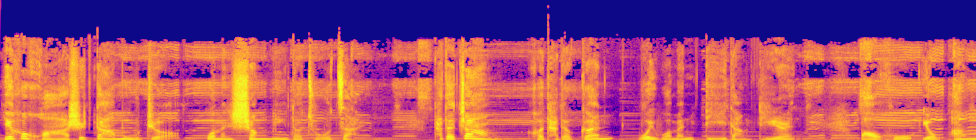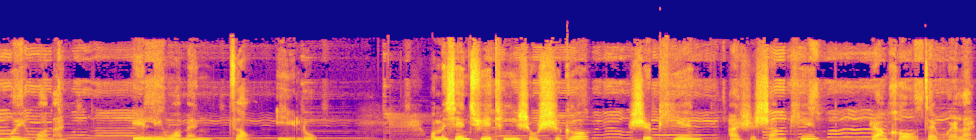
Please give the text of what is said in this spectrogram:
耶和华是大牧者，我们生命的主宰，他的杖和他的竿为我们抵挡敌人，保护又安慰我们，引领我们走义路。我们先去听一首诗歌，诗篇二十三篇，然后再回来。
